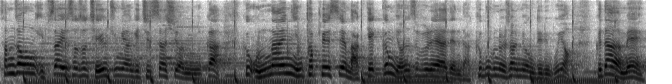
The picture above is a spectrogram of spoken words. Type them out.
삼성 입사에 있어서 제일 중요한 게 지사 시험이니까 그 온라인 인터페이스에 맞게끔 연습을 해야 된다. 그 부분을 설명드리고요. 그 다음에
